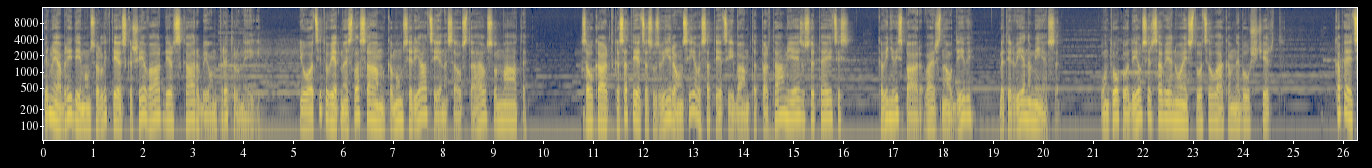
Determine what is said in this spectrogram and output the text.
Pirmajā brīdī mums var likties, ka šie vārdi ir skarbi un pretrunīgi jo citu vietu mēs lasām, ka mums ir jāciena savs tēvs un māte. Savukārt, kas attiecas uz vīra un sievas attiecībām, tad par tām Jēzus ir teicis, ka viņi vispār vairs nav divi, bet ir viena miesa, un to, ko Dievs ir savienojis, to cilvēkam nebūs šķirt. Kāpēc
